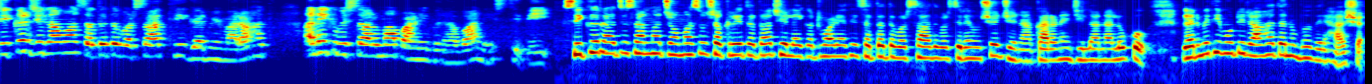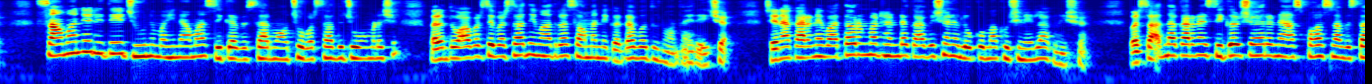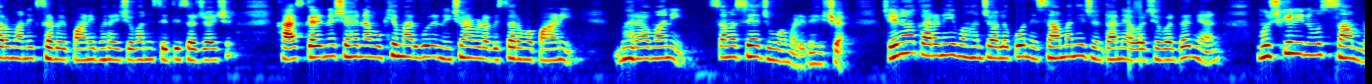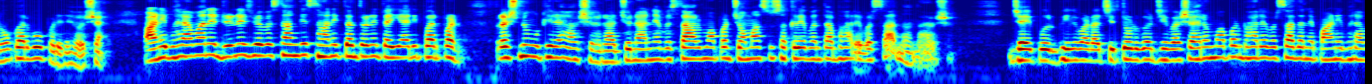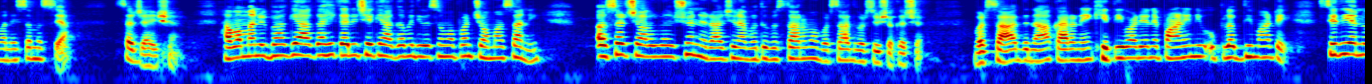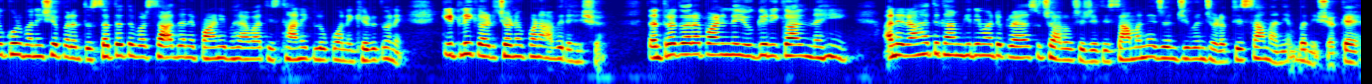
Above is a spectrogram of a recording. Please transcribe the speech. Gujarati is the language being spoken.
સિકર જિલ્લામાં સતત વરસાદથી ગરમીમાં રાહત અનેક વિસ્તારોમાં પાણી ભરાવાની સ્થિતિ. સિકર રાજસ્થાનમાં ચોમાસું સક્રિય થતા છેલ્લા એક અઠવાડિયાથી સતત વરસાદ વરસી રહ્યો છે, જેના કારણે જિલ્લાના લોકો ગરમીથી મોટી રાહત અનુભવી રહ્યા છે. સામાન્ય રીતે જૂન મહિનામાં સિકર વિસ્તારમાં ઓછો વરસાદ જોવા મળે છે, પરંતુ આ વર્ષે વરસાદની માત્રા સામાન્ય કરતાં વધુ નોંધાઈ રહી છે. જેના કારણે વાતાવરણમાં ઠંડક આવી છે અને લોકોમાં ખુશીની લાગણી છે. વરસાદના કારણે સિકર શહેર અને આસપાસના વિસ્તારોમાં અનેક સ્થળોએ પાણી ભરાઈ જવાની સ્થિતિ સર્જાઈ છે. ખાસ કરીને શહેરના મુખ્ય માર્ગો અને નીચાણવાળા વિસ્તારોમાં પાણી ભરાવાની સમસ્યા જોવા મળી રહી છે. જેના કારણે વાહન ચાલકો અને સામાન્ય જનતાને અવરજવર દરમિયાન મુશ્કેલીનો સામનો કરવો પડી રહ્યો છે. પાણી ભરાવા અને ડ્રેનેજ વ્યવસ્થા અંગે સ્થાનિક તંત્રની તૈયારી પર પણ પ્રશ્નો ઉઠી રહ્યા છે. રાજ્યના અન્ય વિસ્તારોમાં પણ ચોમાસું સક્રિય બનતા ભારે વરસાદ નોંધાયો છે. જયપુર, ભીલવાડા, ચિત્તોડગઢ જેવા શહેરોમાં પણ ભારે વરસાદ અને પાણી ભરાવાની સમસ્યા સર્જાઈ છે. હવામાન વિભાગે આગાહી કરી છે કે આગામી દિવસોમાં પણ ચોમાસાની અસર ચાલુ રહેશે અને રાજ્યના વધુ વિસ્તારોમાં વરસાદ વરસી શકે છે. વરસાદના કારણે ખેતીવાડી અને પાણીની ઉપલબ્ધિ માટે સ્થિતિ અનુકૂળ બની છે, પરંતુ સતત વરસાદ અને પાણી ભરાવાથી સ્થાનિક લોકો અને ખેડૂતોને કેટલીક અડચણો પણ આવી રહી છે. તંત્ર દ્વારા પાણીનો યોગ્ય નિકાલ નહીં અને રાહત કામગીરી માટે પ્રયાસો ચાલુ છે, જેથી સામાન્ય જનજીવન ઝડપથી સામાન્ય બની શકે.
